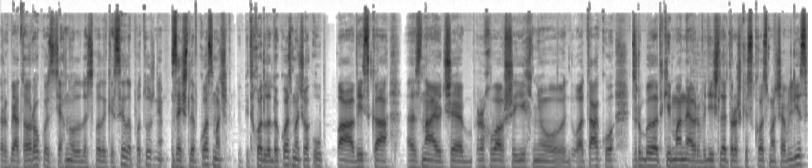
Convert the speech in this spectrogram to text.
45-го року стягнули досить великі сили, потужні, зайшли в космач, підходили до космачу. УПА війська, е, знаючи, прорахувавши їхню атаку, зробили такий маневр. Відійшли трошки з космача в ліс,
